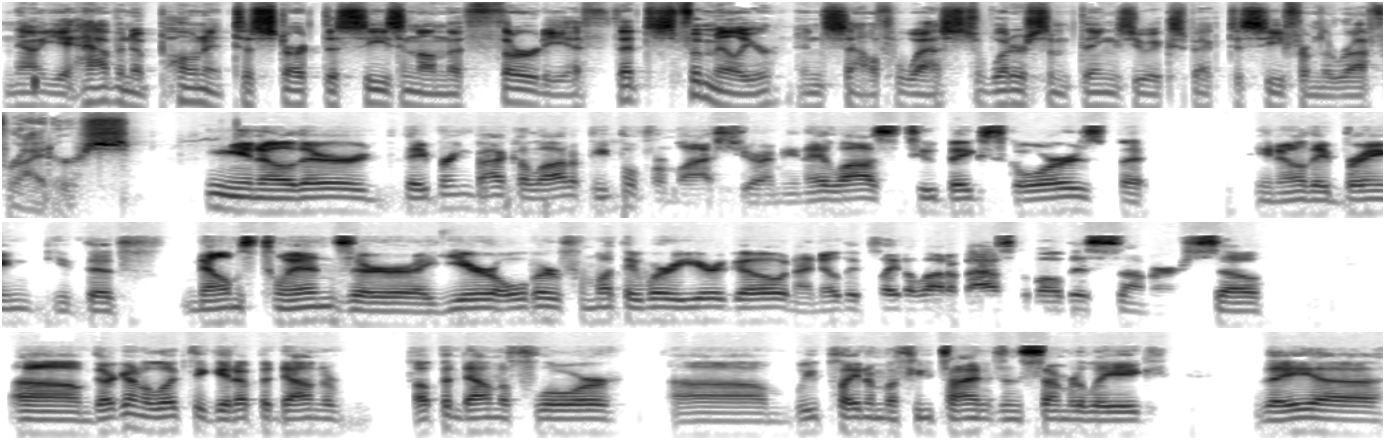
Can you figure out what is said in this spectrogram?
Now you have an opponent to start the season on the 30th that's familiar in Southwest. What are some things you expect to see from the Rough Riders? You know they're they bring back a lot of people from last year. I mean, they lost two big scores, but you know they bring the Nelms twins are a year older from what they were a year ago, and I know they played a lot of basketball this summer, so um, they're going to look to get up and down the up and down the floor. Um, we played them a few times in summer league. They, uh,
